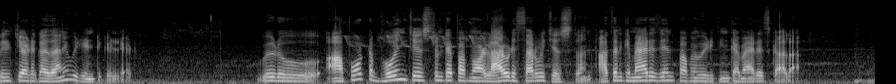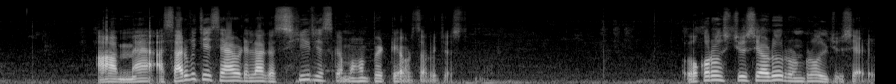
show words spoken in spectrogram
పిలిచాడు కదా అని వీడి ఇంటికి వెళ్ళాడు. వీడు ఆ పూట భోజనం చేస్తుంటే పాపం వాళ్ళ ఆవిడ సర్వ్ చేస్తుంది. అతనికి మ్యారేజ్ అయింది. పాపం వీడికి ఇంకా మ్యారేజ్ కాలా. ఆ మ్యా ఆ సర్వ్ చేసే ఆవిడ ఇలాగ సీరియస్గా మొహం పెట్టి ఆవిడ సర్వ్ చేస్తుంది. ఒకరోజు చూశాడు రెండు రోజులు చూశాడు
